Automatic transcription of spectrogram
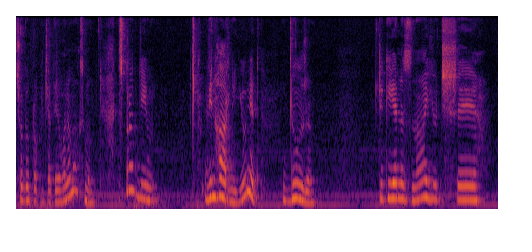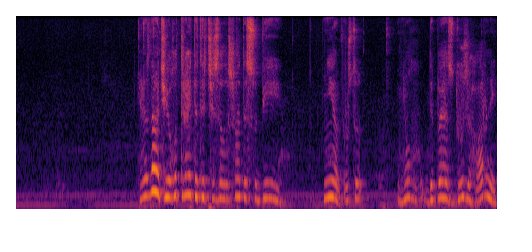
щоб прокачати його на максимум. Насправді він гарний юніт, дуже. Тільки я не знаю, чи. Я не знаю, чи його трейдити, чи залишати собі. Ні, просто у нього ДПС дуже гарний.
